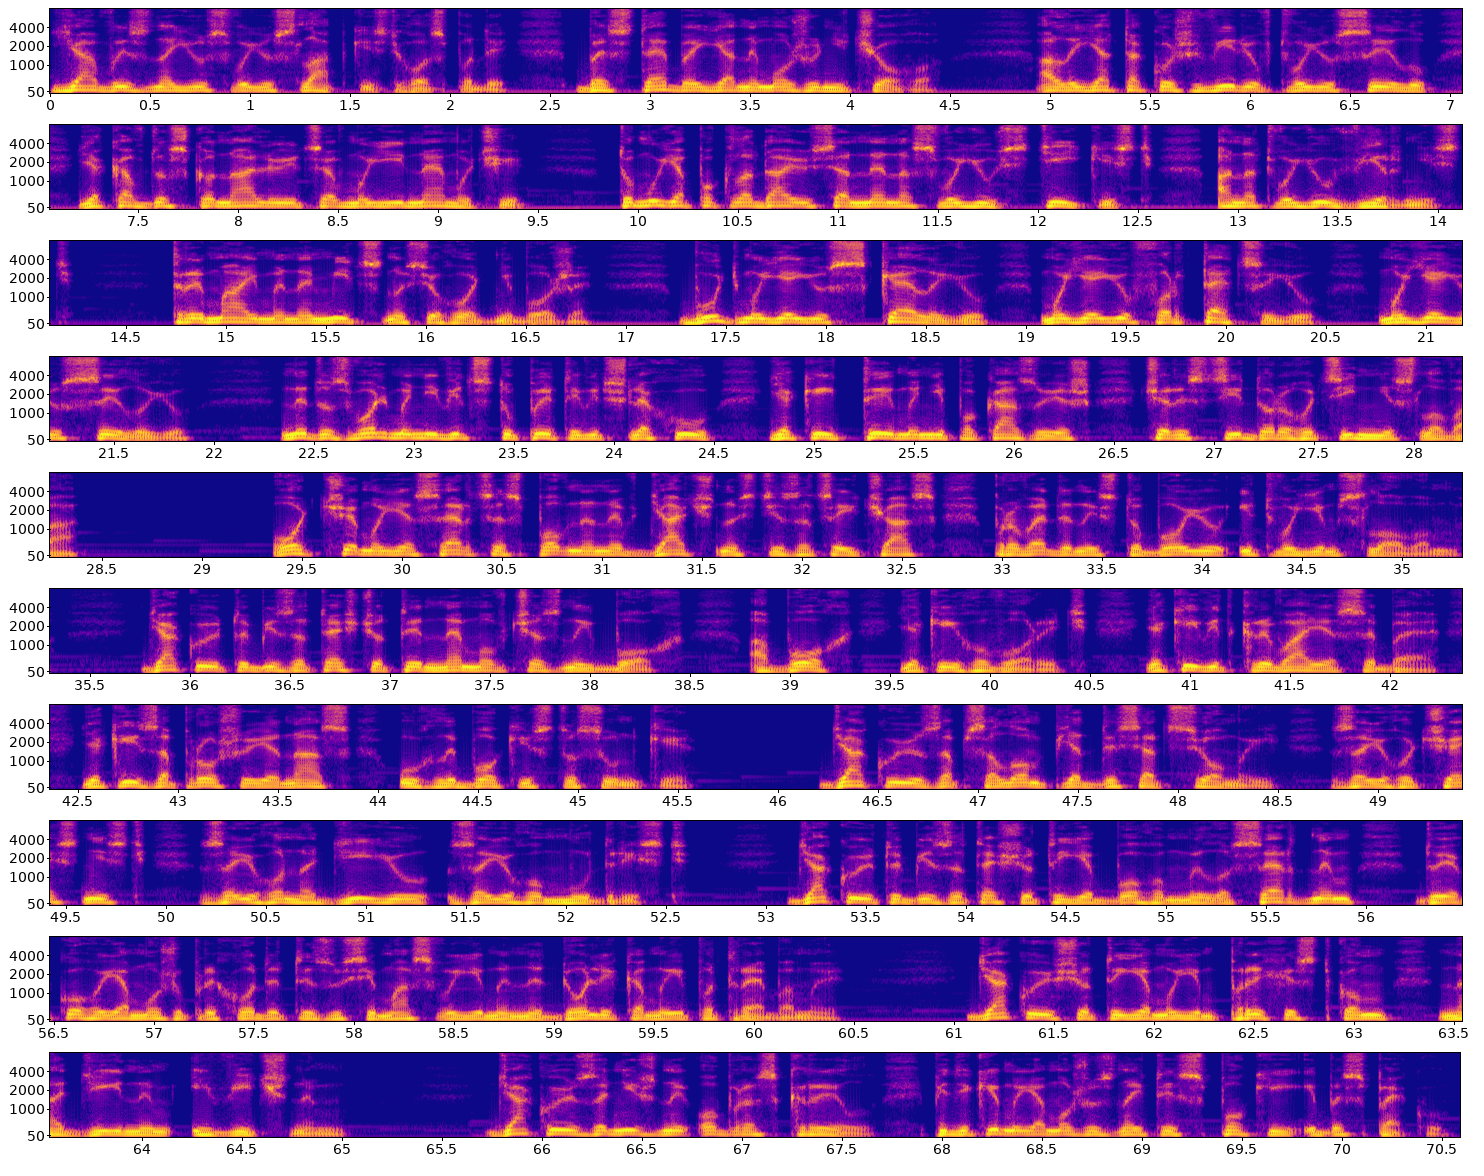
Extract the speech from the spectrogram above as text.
Я визнаю свою слабкість, Господи, без Тебе я не можу нічого. Але я також вірю в Твою силу, яка вдосконалюється в моїй немочі. Тому я покладаюся не на свою стійкість, а на Твою вірність. Тримай мене міцно сьогодні, Боже. Будь моєю скелею, моєю фортецею, моєю силою. Не дозволь мені відступити від шляху, який ти мені показуєш через ці дорогоцінні слова. Отче, моє серце сповнене вдячності за цей час, проведений з тобою і твоїм словом. Дякую тобі за те, що ти не мовчазний Бог, а Бог, який говорить, який відкриває себе, який запрошує нас у глибокі стосунки. Дякую за Псалом 57, за його чесність, за його надію, за його мудрість. Дякую тобі за те, що ти є Богом милосердним, до якого я можу приходити з усіма своїми недоліками і потребами. Дякую, що ти є моїм прихистком, надійним і вічним. Дякую за ніжний образ крил, під якими я можу знайти спокій і безпеку.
